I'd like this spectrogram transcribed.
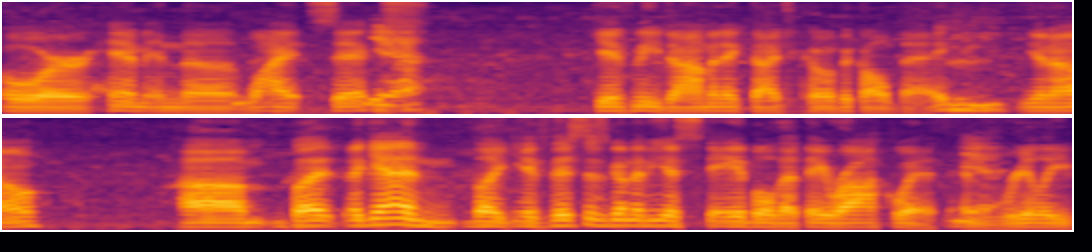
or him in the Wyatt Six, Yeah. give me Dominik Dijakovic all day. Mhm. You know. Um, but again, like if this is going to be a stable that they rock with and Yeah. really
